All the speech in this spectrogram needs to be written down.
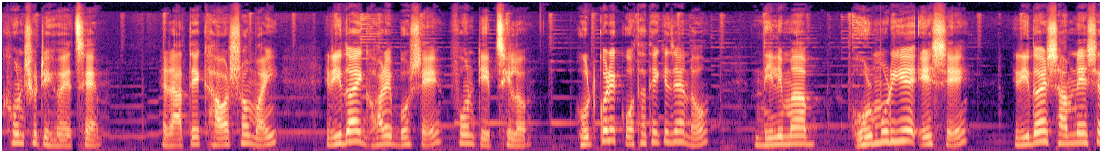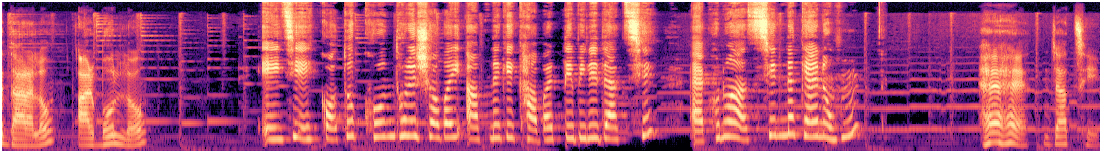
খুনসুটি হয়েছে। রাতে খাওয়ার সময় হৃদয় ঘরে বসে ফোন টিপছিল। হুট করে কোথা থেকে যেন নীলিমা হুড়মুড়িয়ে এসে হৃদয়ের সামনে এসে দাঁড়াল আর বলল এই যে কতক্ষণ ধরে সবাই আপনাকে খাবার টেবিলে ডাকছে এখনও আসছেন না কেন হুম? হ্যাঁ হ্যাঁ যাচ্ছি।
